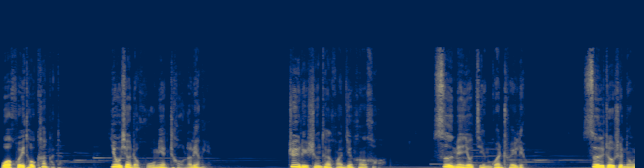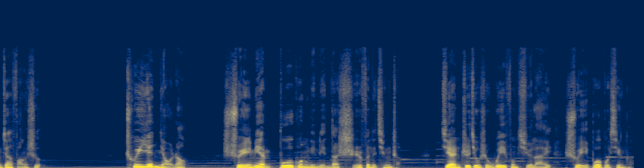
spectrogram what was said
我回头看看他。又向着湖面瞅了两眼。这里生态环境很好，四面有景观垂柳，四周是农家房舍，炊烟袅绕，水面波光粼粼的，十分的清澈，简直就是微风徐来，水波不兴啊！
